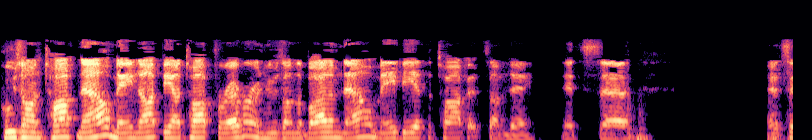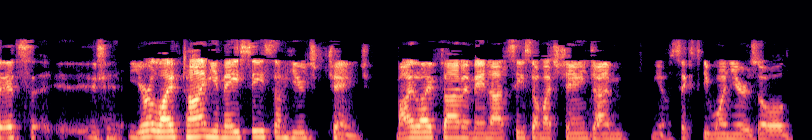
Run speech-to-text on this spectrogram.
who's on top now may not be on top forever and who's on the bottom now may be at the top at someday. It's, uh, it's, it's, your lifetime. You may see some huge change. My lifetime, I may not see so much change. I'm, you know, 61 years old.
